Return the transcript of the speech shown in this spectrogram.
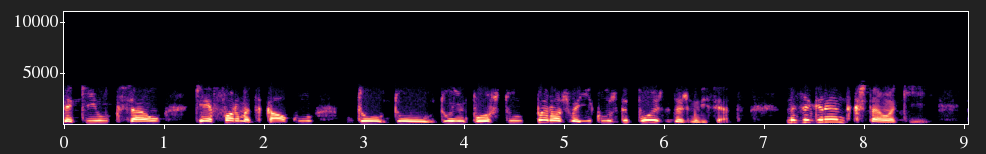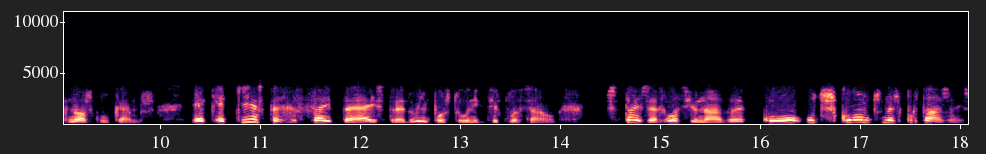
daquilo que são que é a forma de cálculo do, do, do imposto para os veículos depois de 2007. Mas a grande questão aqui que nós colocamos é que, é que esta receita extra do imposto único de circulação esteja relacionada com o desconto nas portagens.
